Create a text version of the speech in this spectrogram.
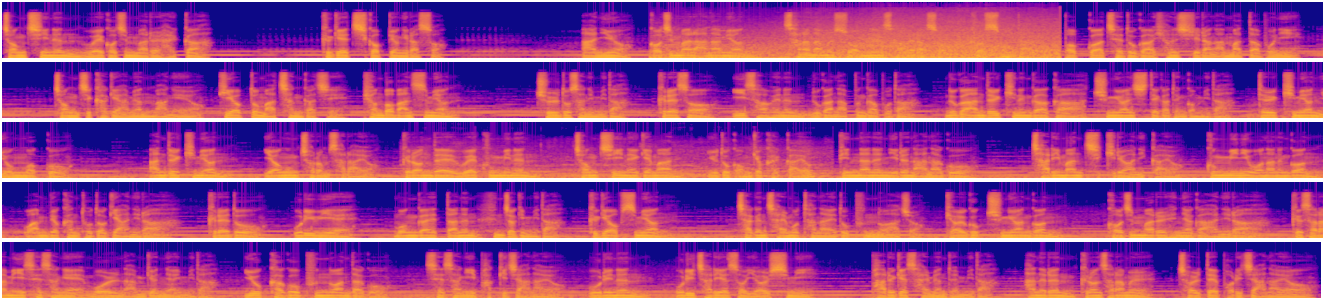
정치인은 왜 거짓말을 할까? 그게 직업병이라서. 아니요. 거짓말 안 하면 살아남을 수 없는 사회라서 그렇습니다. 법과 제도가 현실이랑 안 맞다 보니 정직하게 하면 망해요. 기업도 마찬가지. 편법 안 쓰면 줄도산입니다. 그래서 이 사회는 누가 나쁜가 보다 누가 안 들키는가가 중요한 시대가 된 겁니다. 들키면 욕먹고 안 들키면 영웅처럼 살아요. 그런데 왜 국민은 정치인에게만 유독 엄격할까요? 빛나는 일은 안 하고 자리만 지키려 하니까요. 국민이 원하는 건 완벽한 도덕이 아니라 그래도 우리 위에 뭔가 했다는 흔적입니다. 그게 없으면 작은 잘못 하나에도 분노하죠. 결국 중요한 건 거짓말을 했냐가 아니라 그 사람이 세상에 뭘 남겼냐입니다. 욕하고 분노한다고 세상이 바뀌지 않아요. 우리는 우리 자리에서 열심히 바르게 살면 됩니다. 하늘은 그런 사람을 절대 버리지 않아요.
